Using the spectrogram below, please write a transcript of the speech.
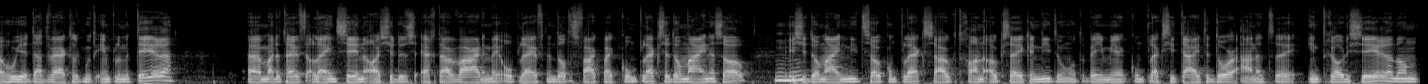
hoe je het daadwerkelijk moet implementeren. Uh, maar dat heeft alleen zin als je dus echt daar waarde mee oplevert. En dat is vaak bij complexe domeinen zo. Mm-hmm. Is je domein niet zo complex, zou ik het gewoon ook zeker niet doen. Want dan ben je meer complexiteit erdoor aan het uh, introduceren dan,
